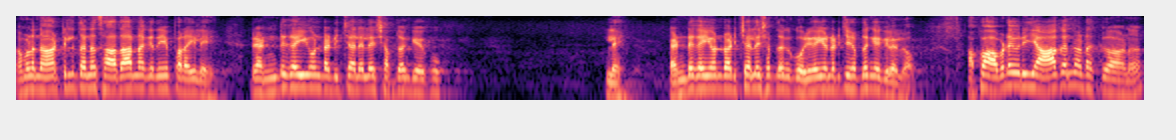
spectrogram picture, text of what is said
നമ്മൾ നാട്ടിൽ തന്നെ സാധാരണഗതിയിൽ പറയില്ലേ രണ്ട് കൈ കൊണ്ട് അടിച്ചാലല്ലേ ശബ്ദം കേൾക്കൂ? അല്ലേ രണ്ട് കൈ കൊണ്ട് അടിച്ചാലേ ശബ്ദം കേൾക്കും? ഒരു കൈ കൊണ്ട് അടിച്ച ശബ്ദം കേൾക്കില്ലല്ലോ? അപ്പോൾ അവിടെ ഒരു യാഗം നടക്കുകയാണ്.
